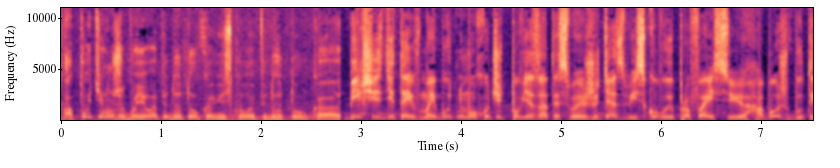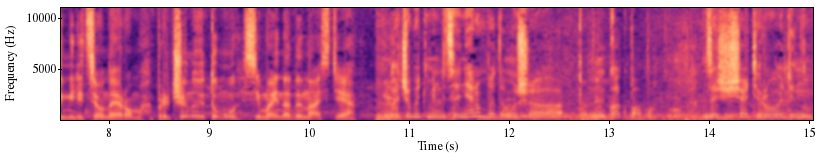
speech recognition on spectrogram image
А потім вже бойова підготовка, військова підготовка. Більшість дітей в майбутньому хочуть пов'язати своє життя з військовою професією або ж бути міліціонером. Причиною тому сімейна династія. Хочу бути міліціонером, тому що ну, как папа, захищати родину,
